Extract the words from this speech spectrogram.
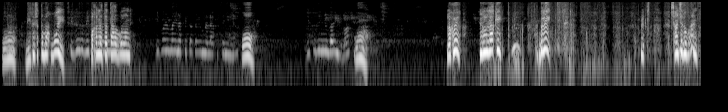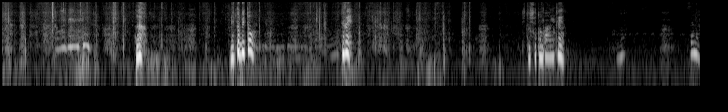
Oo, dito siya tumakbo eh. Dito Baka nagtatago lang. Di ba may nakita tayong lalaki kanina? Oo, Dito din yung galing, di ba? oo. La, Claire, yung lalaki. Dali. Saan siya dumaan? Hala. Dito, dito. Dili. Dito siya dumaan, Claire. Sana.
